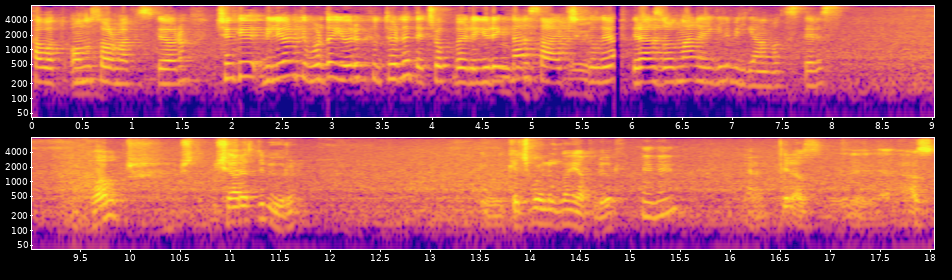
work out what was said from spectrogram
kavut. Onu sormak istiyorum. Çünkü biliyorum ki burada yörük kültürüne de çok böyle yürekten Evet, sahip evet. çıkılıyor. Biraz da onlarla ilgili bilgi almak isteriz. Kavut işte işaretli bir ürün. Keçi boynuzundan yapılıyor. Yani biraz e, az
